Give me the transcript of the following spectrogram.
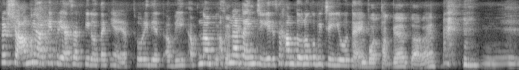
फिर शाम में आके फिर ऐसा फील होता है कि यार थोड़ी देर अभी अपना अपना टाइम चाहिए जैसे हम दोनों को भी चाहिए होता है। बहुत थक गए जा रहे हैं।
